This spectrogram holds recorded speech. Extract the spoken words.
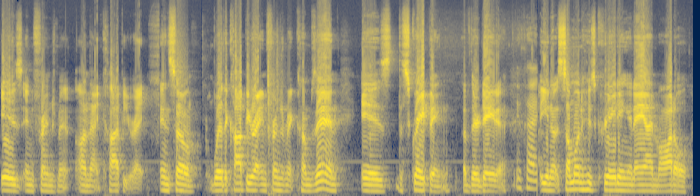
is infringement on that copyright. And so, where the copyright infringement comes in is the scraping of their data. Okay. You know, someone who's creating an AI model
